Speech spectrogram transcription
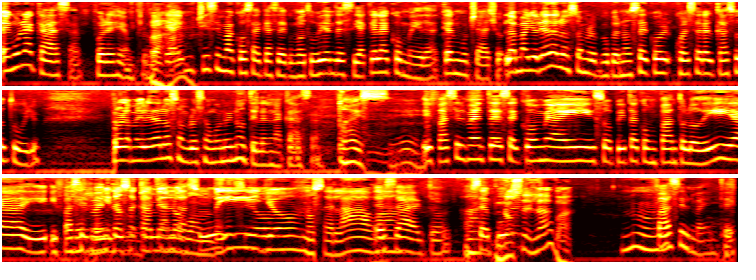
En una casa, por ejemplo, Ajá. que hay muchísimas cosas que hacer, como tú bien decías, que la comida, que el muchacho. La mayoría de los hombres, porque no sé cuál, cuál será el caso tuyo, pero la mayoría de los hombres son uno inútil en la casa. Ay, sí. Y fácilmente se come ahí sopita con pan todos los días y, y fácilmente Y no se el cambian los sucio. bombillos, no se lava. Exacto. Se No se lava. fácilmente.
